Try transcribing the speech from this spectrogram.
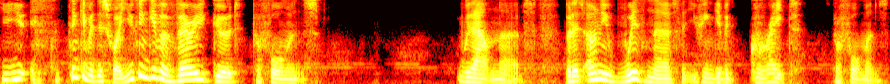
you, you think of it this way. You can give a very good performance without nerves, but it's only with nerves that you can give a great performance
